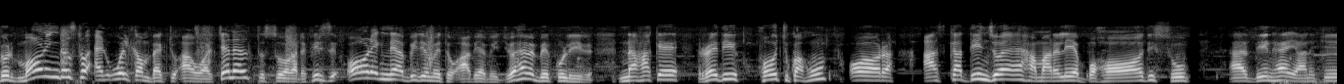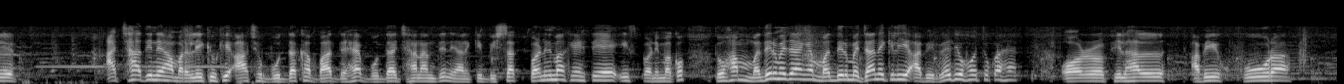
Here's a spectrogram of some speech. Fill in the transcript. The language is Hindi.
गुड मॉर्निंग दोस्तों and welcome back to our channel तो स्वागत है फिर से और एक नया वीडियो में। तो अभी अभी जो है, मैं बिल्कुल ही नहा के रेडी हो चुका हूँ। और आज का दिन जो है, हमारे लिए बहुत ही शुभ दिन है। यानी कि अच्छा दिन है हमारे लिए, क्योंकि आज बुद्ध का बर्थडे है। बुद्ध जन्मदिन, यानी कि विशाख पूर्णिमा कहते हैं इस पूर्णिमा को। तो हम मंदिर में जाएँगे। मंदिर में जाने के लिए अभी रेडी हो चुका है। और फ़िलहाल अभी पूरा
